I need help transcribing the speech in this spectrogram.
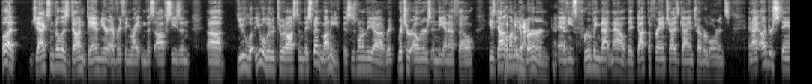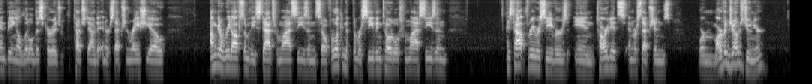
But Jacksonville has done damn near everything right in this offseason. Uh, you you alluded to it, Austin. They spent money. This is one of the uh, richer owners in the NFL. He's got oh, money yeah. to burn, and he's proving that now. They've got the franchise guy in Trevor Lawrence, and I understand being a little discouraged with the touchdown to interception ratio. I'm going to read off some of these stats from last season. So if we're looking at the receiving totals from last season, his top three receivers in targets and receptions were Marvin Jones Jr.,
